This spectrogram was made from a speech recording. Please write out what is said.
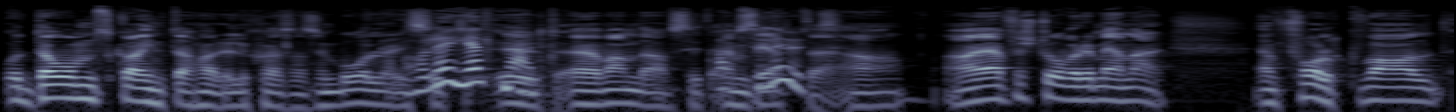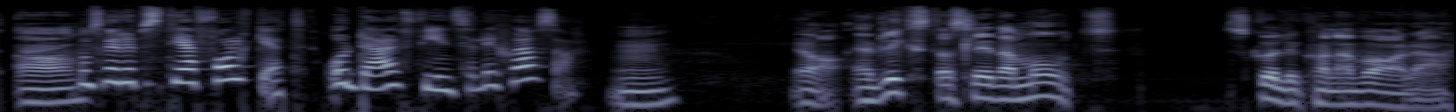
Och de ska inte ha religiösa symboler i sitt utövande av sitt Absolut. ämbete. Ja. ja, jag förstår vad du menar. En folkvald, ja, De ska representera folket, och där finns religiösa. ja, en riksdagsledamot skulle kunna vara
